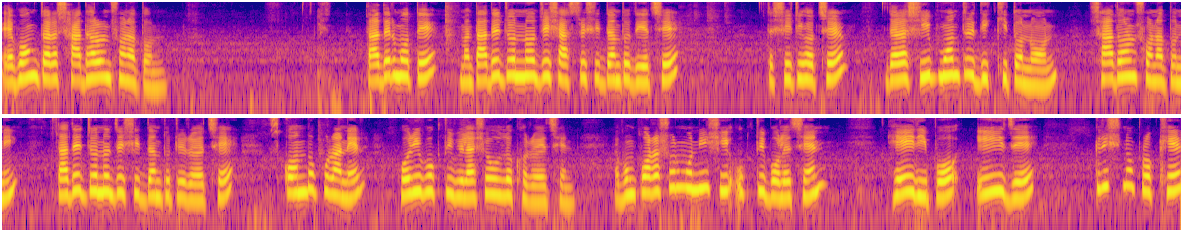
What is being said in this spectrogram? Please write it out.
এবং যারা সাধারণ সনাতন, তাদের মতে মানে তাদের জন্য যে শাস্ত্রীয় সিদ্ধান্ত দিয়েছে, তা সেটি হচ্ছে, যারা শিব মন্ত্রে দীক্ষিত নন, সাধারণ সনাতনী, তাদের জন্য যে সিদ্ধান্তটি রয়েছে, স্কন্দ পুরাণের হরিভক্তি বিলাসে উল্লেখ রয়েছেন। এবং পরাশরমণি সেই উক্তি বলেছেন, হে রিপো, এই যে কৃষ্ণপক্ষের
